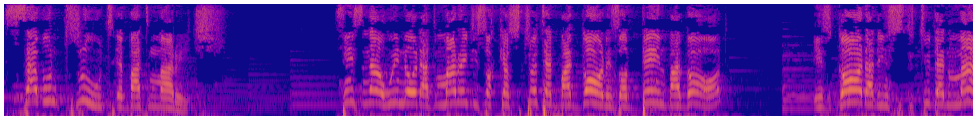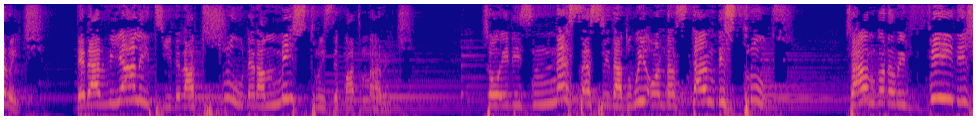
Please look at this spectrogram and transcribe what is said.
seven truths about marriage. Since now we know that marriage is orchestrated by God, is ordained by God, it's God that instituted marriage. There are reality, there are truth, there are mysteries about marriage. So it is necessary that we understand this truth. So I'm going to reveal this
